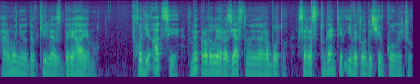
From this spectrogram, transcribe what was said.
гармонію довкілля зберігаємо. В ході акції ми провели роз'яснювальну роботу серед студентів і викладачів коледжу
